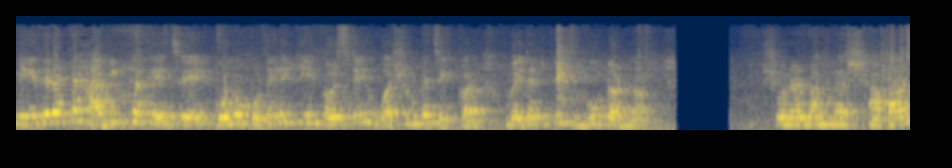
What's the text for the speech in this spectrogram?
মেয়েদের একটা হ্যাবিট থাকে যে কোনো হোটেলে গিয়ে ফার্স্টে ওয়াশরুমটা চেক করা weather it is good or not Sonar Bangla সাবান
